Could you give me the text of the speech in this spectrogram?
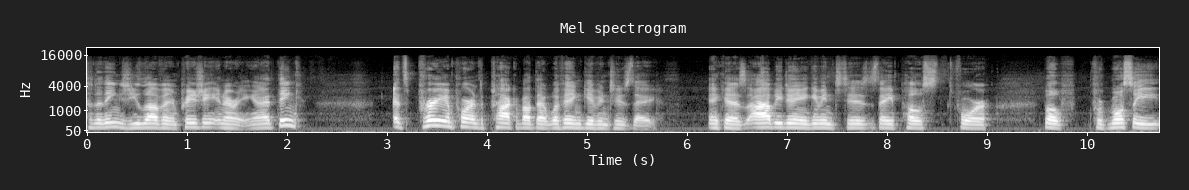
to the things you love and appreciate and everything. And I think it's pretty important to talk about that within Giving Tuesday. Because I'll be doing a Giving Tuesday post for both for mostly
